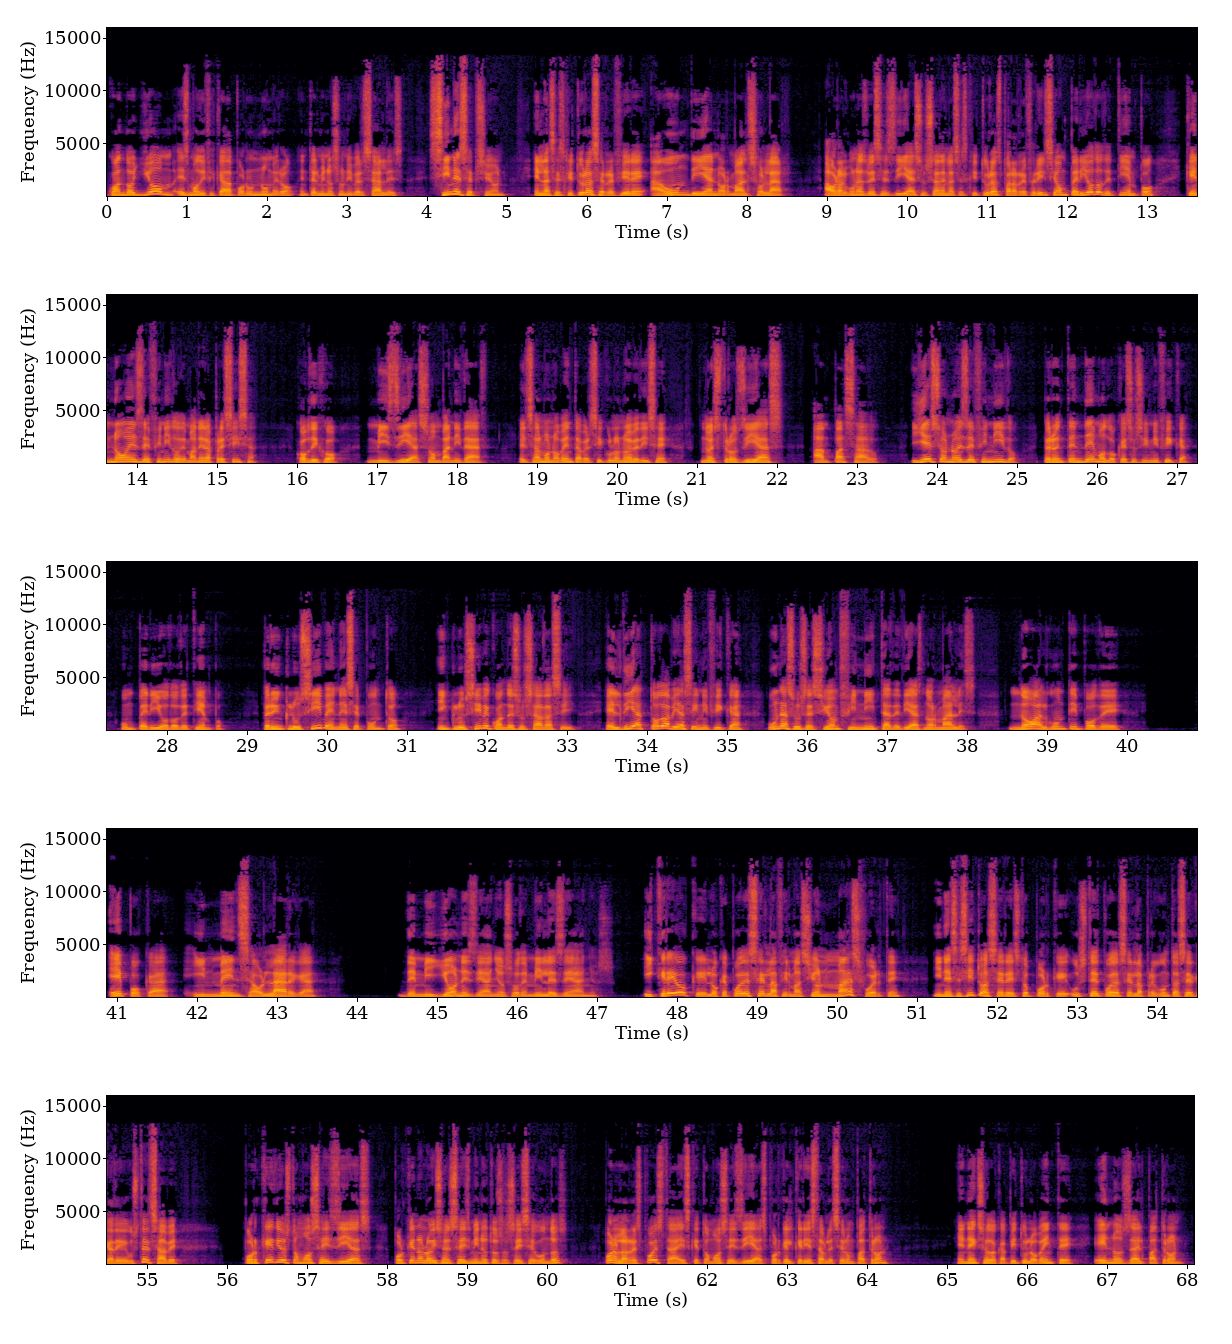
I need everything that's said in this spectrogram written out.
Cuando yom es modificada por un número, en términos universales, sin excepción, en las escrituras se refiere a un día normal solar. Ahora, algunas veces día es usada en las Escrituras para referirse a un periodo de tiempo que no es definido de manera precisa. Job dijo, mis días son vanidad. El Salmo 90, versículo 9 dice, nuestros días han pasado. Y eso no es definido, pero entendemos lo que eso significa, un periodo de tiempo. Pero inclusive en ese punto, inclusive cuando es usada así, el día todavía significa una sucesión finita de días normales, no algún tipo de época inmensa o larga de millones de años o de miles de años. Y creo que lo que puede ser la afirmación más fuerte, y necesito hacer esto porque usted puede hacer la pregunta acerca de, usted sabe, ¿por qué Dios tomó seis días? ¿Por qué no lo hizo en seis minutos o seis segundos? Bueno, la respuesta es que tomó seis días porque Él quería establecer un patrón. En Éxodo capítulo 20, Él nos da el patrón.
